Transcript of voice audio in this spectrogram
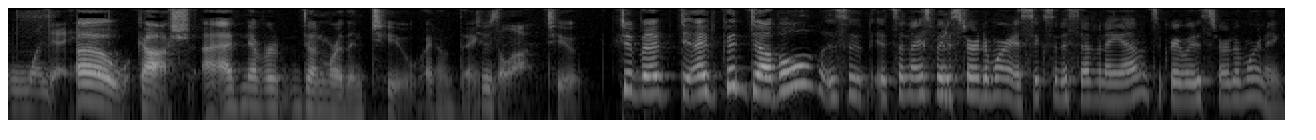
in one day? Oh gosh, I've never done more than two. I don't think. Two's a lot. Two. But a good double is a, it's a nice way to start a morning. A 6 and a 7 a.m. It's a great way to start a morning.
